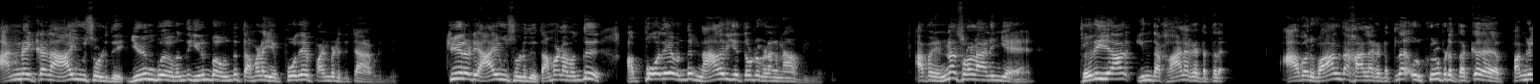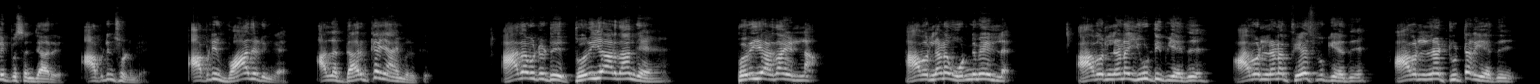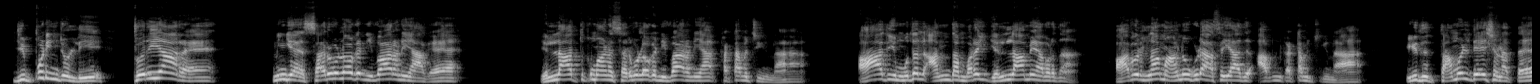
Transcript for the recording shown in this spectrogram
அன்னைக்கான ஆய்வு சொல்லுது இரும்பு வந்து இரும்பை வந்து தமிழை எப்போதே பயன்படுத்திட்டான் அப்படின்னு. கீழடி ஆய்வு சொல்லுது தமிழை வந்து அப்போதே வந்து நாகரிகத்தோடு விளங்கினா அப்படின்னு. அப்ப என்ன சொல்லலாம் நீங்க? பெரியார் இந்த காலகட்டத்துல அவர் வாழ்ந்த காலகட்டத்துல ஒரு குறிப்பிடத்தக்க பங்களிப்பு செஞ்சாரு அப்படின்னு சொல்லுங்க. அப்படின்னு வாதிடுங்க. அதுல தர்க்க நியாயம் இருக்கு. அதை விட்டுட்டு பெரியார் தாங்க. பெரியார் தான் எல்லாம். அவர் இல்லைன்னா ஒண்ணுமே இல்லை. அவர் இல்லைன்னா யூடியூப் ஏது? அவர் இல்லைன்னா ஃபேஸ்புக் ஏது? அவர் இல்லைன்னா ட்விட்டர் ஏது? இப்படின்னு சொல்லி பெரியாரை நீங்க சர்வலோக நிவாரணியாக எல்லாத்துக்குமான சர்வலோக நிவாரணியா கட்டமைச்சிங்கன்னா ஆதி முதல் அந்த முறை எல்லாமே அவர்தான். அவர் இல்லாமல் அணு கூட அசையாது அப்படின்னு கட்டமைச்சிங்கன்னா இது தமிழ் தேசனத்தை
